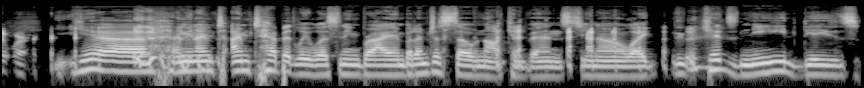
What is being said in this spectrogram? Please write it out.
it were. yeah, I mean, I'm t- I'm tepidly listening, Brian, but I'm just so not convinced. You know, like the kids need these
